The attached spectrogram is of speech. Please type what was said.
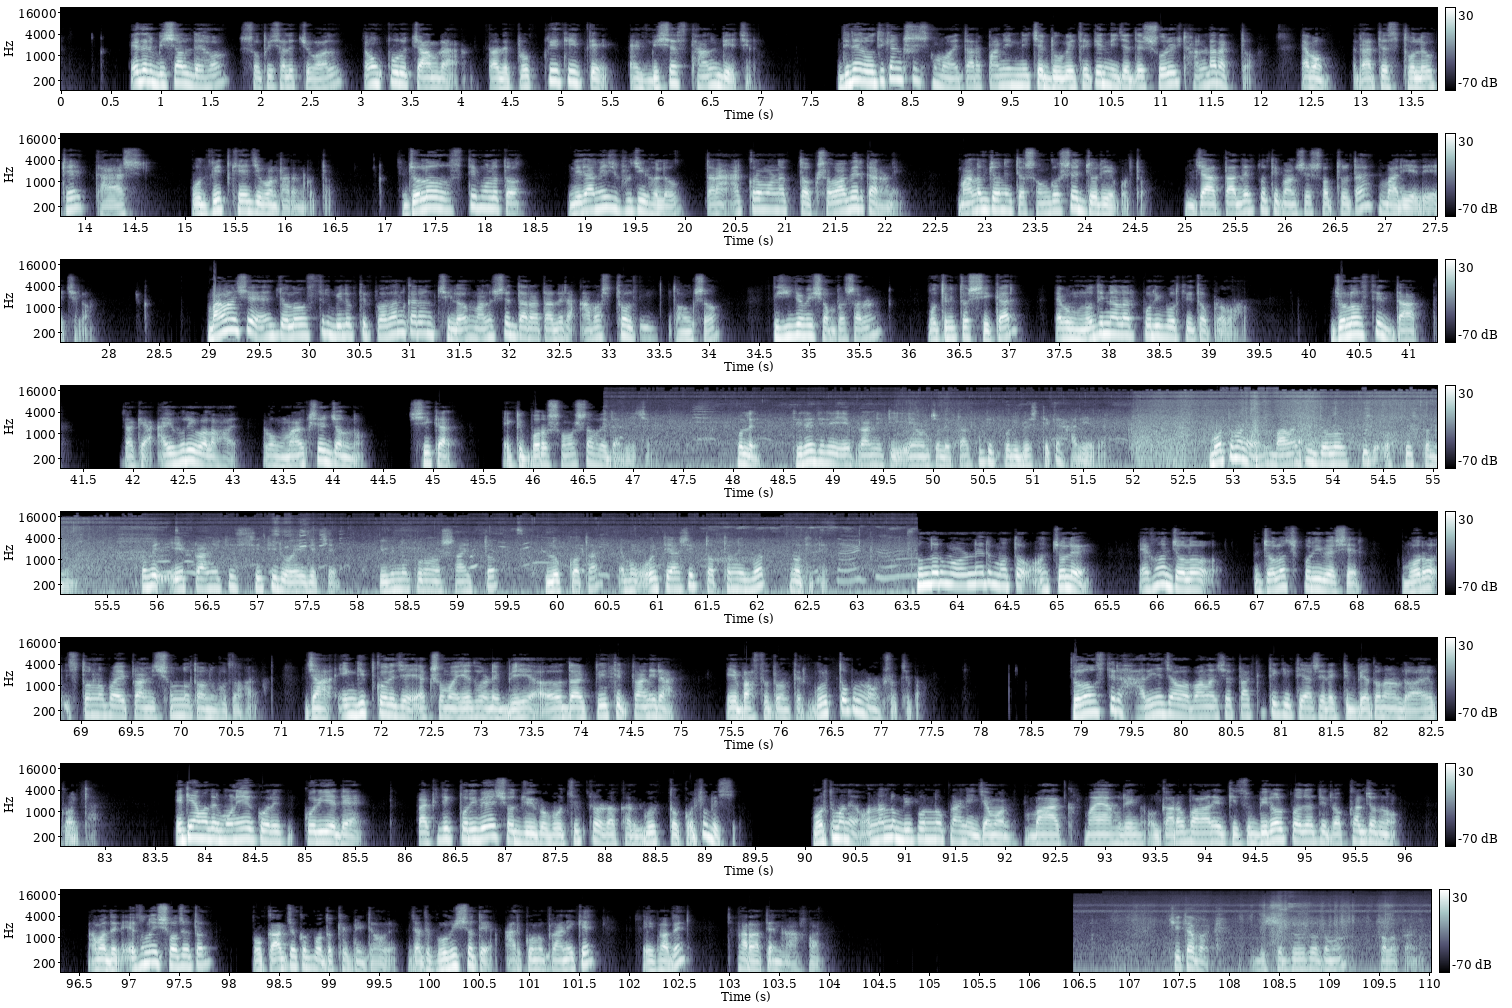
এদের বিশাল দেহ, শক্তিশালী চোয়াল এবং পুরো চামড়া তাদের প্রকৃতিতে এক বিশেষ স্থান দিয়েছিল। দিনের অধিকাংশ সময় তারা পানির নিচে ডুবে থেকে নিজেদের শরীর ঠান্ডা রাখত এবং রাতে স্থলে উঠে ঘাস উদ্ভিদ খেয়ে জীবন ধারণ করত। জলহস্তী মূলত নিরামিষভোজী হলেও তারা আক্রমণাত্মক স্বভাবের কারণে মানবজনিত সংঘর্ষে জড়িয়ে পড়ত, যা তাদের প্রতি মানুষের শত্রুতা বাড়িয়ে দিয়েছিল। বাংলাদেশে জলহস্তির বিলুপ্তির প্রধান কারণ ছিল মানুষের দ্বারা তাদের আবাসস্থল ধ্বংস, কৃষিজমি সম্প্রসারণ, অতিরিক্ত শিকার এবং নদী নালার পরিবর্তিত প্রবাহ। জলহস্তির দাঁত, যাকে আইভরি বলা হয়, এবং মাংসের জন্য শিকার একটি বড় সমস্যা হয়ে দাঁড়িয়েছিল। ফলে ধীরে ধীরে এই প্রাণীটি এই অঞ্চলে প্রাকৃতিক পরিবেশ থেকে হারিয়ে যায়। বর্তমানে বাংলাদেশের জলহস্তির অস্তিত্ব নেই। তবে এই প্রাণীটির স্মৃতি রয়ে গেছে বিভিন্ন পুরনো সাহিত্য, লোককথা এবং ঐতিহাসিক তথ্য নির্ভর নথিতে। সুন্দরবনের মতো অঞ্চলে এখনও জল, জলজ পরিবেশের বড় স্তন্যপায়ী প্রাণীর শূন্যতা অনুভূত হয়। যা ইঙ্গিত করে যে একসময় এ ধরনের বৃহদাকৃতির প্রাণীরা এই বাস্তুতন্ত্রের গুরুত্বপূর্ণ অংশ ছিল। জলহস্তির হারিয়ে যাওয়া বাংলাদেশের প্রাকৃতিক ইতিহাসের একটি বেদনাদায়ক অধ্যায়। এটি আমাদের মনে করে, করিয়ে দেয়, প্রাকৃতিক পরিবেশ ও জৈব বৈচিত্র্য রক্ষার গুরুত্ব কত বেশি? বর্তমানে অন্যান্য বিপন্ন প্রাণী যেমন বাঘ মায়া হরিণ ও গারো পাহাড়ের কিছু বিরল প্রজাতির রক্ষার জন্য আমাদের এখনই সচেতন ও কার্যকর পদক্ষেপ নিতে হবে, যাতে ভবিষ্যতে আর কোনো প্রাণীকে এইভাবে হারাতে না হয়। চিতাবাঘ, বিশ্বের দ্রুততম স্থলপ্রাণী।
